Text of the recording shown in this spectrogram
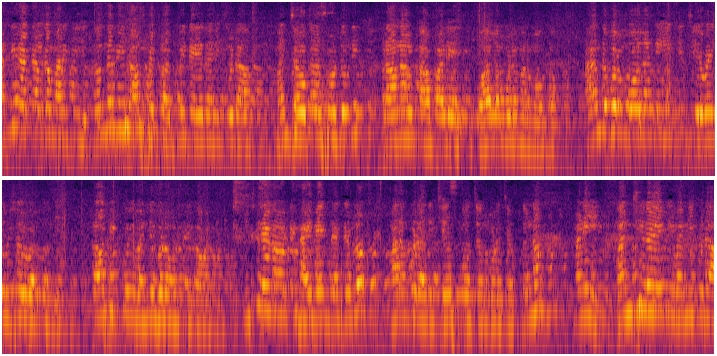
అన్ని రకాలుగా మనకి తొందరగా ఈ హాస్పిటల్ అడ్మిట్ అయ్యేదానికి కూడా మంచి అవకాశం ఉంటుంది. ప్రాణాలు కాపాడే వాళ్ళం కూడా మనం అవుతాం. అనంతపురం పోవాలంటే ఈ నుంచి ఇరవై నిమిషాలు పడుతుంది. ట్రాఫిక్ ఇవన్నీ కూడా ఉంటాయి కాబట్టి. ఇక్కడే కాబట్టి హైవే దగ్గరలో మనం కూడా అది చేసుకోవచ్చు అని కూడా చెప్తున్నాం. మరి మంచి ఇవన్నీ కూడా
